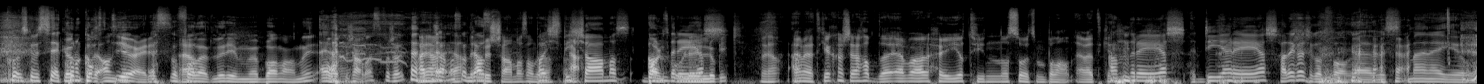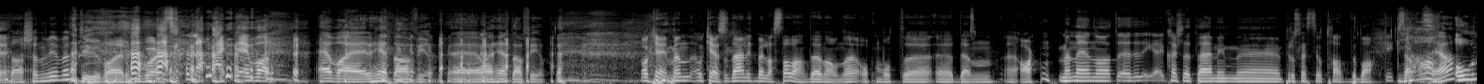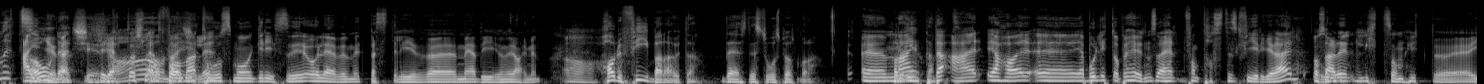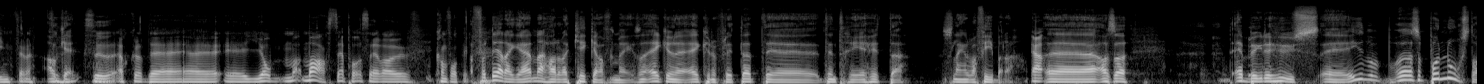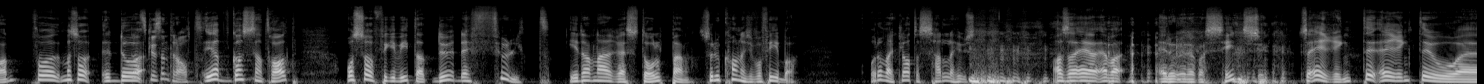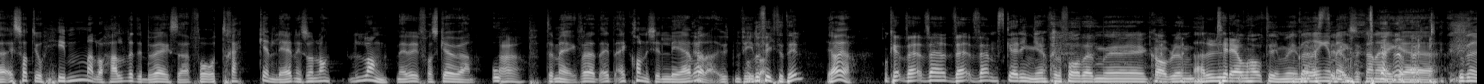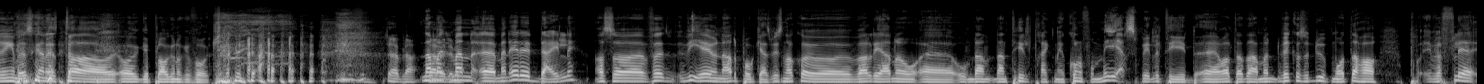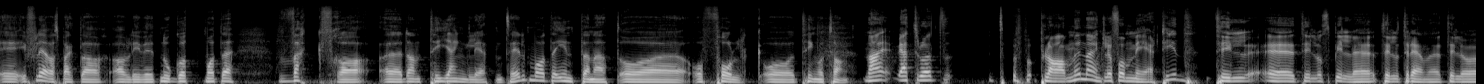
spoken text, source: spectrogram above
skal vi se hvordan kan vi godt angripe gjøres å få det til å rime med bananer Ja. og pysjamas. for så vidt. Ja. Andreas. Pysjamas Andreas. Pyjamas Andreas. Barneskolelogikk. Ja. Jeg vet ikke, kanskje jeg hadde Jeg var høy og tynn og så ut som en banan. Jeg vet ikke. Andreas Diareas hadde jeg kanskje gått for. eh, Hvis, men jeg jo Da skjønner vi hvem du var. Nei, jeg var, jeg var en helt annen fyr. Jeg var en helt annen fyr. Ok, men ok, Så det er litt belasta, da, det navnet, opp mot eh, den eh, arten. Men eh, nå, at, eh, kanskje dette er min eh, prosess i å ta det tilbake. ikke sant? Ja. Own it! Own Eie det. that shit. Rett og slett Ja, få meg deilig. to små griser og leve mitt beste liv eh, med de under armen. Har du fiber der ute? Det er det store spørsmålet. Eh, du nei, det er Jeg, har, uh, jeg bor litt oppe i høyden, så det er helt fantastisk 4G der. Og så er det litt sånn hytteinternett. Okay. Så akkurat det uh, jobb, maser jeg på å se hva vi kan få til. For det der greiene hadde vært kickeren for meg. Så jeg, kunne, jeg kunne flytte til, til en trehytte så lenge det var fiber der. Ja. Eh, altså Jeg bygde hus i, altså på Nordstrand. For, men så, da, Ganske sentralt. ja, ganske sentralt. Og så fikk jeg vite at du, det er fullt i den der stolpen, så du kan ikke få fiber. Og da var jeg klar til å selge huset. altså, jeg, jeg var Er dere, er sinnssyke? Så jeg ringte, jeg ringte jo eh, Jeg satte jo himmel og helvete i bevegelse for å trekke en ledning sånn langt, langt nede fra skauen opp Ja, ja. til meg. For jeg, jeg kan ikke leve Ja. der uten fiber. Og du fikk det til? Ja, ja. Ok, hve- hve- hve- Hvem skal jeg ringe for å få den eh, kabelen du- tre og en halv time Du inn kan i ringe meg, så kan jeg eh, Du kan ringe meg, så kan jeg ta og, og plage noen folk. Det er bra. Nei, men, men, eh, men er det deilig? Altså, for vi er jo nerdepodcast. Vi snakker jo veldig gjerne om den, den tiltrekningen. Hvordan få mer spilletid og alt dette der. Men det virker som du på en måte har i flere, i flere aspekter av livet ditt nå gått på en måte vekk fra uh, den tilgjengeligheten til på en måte internett og, og folk og ting og tang. Nei, jeg tror at planen min er egentlig å få mer tid til, uh, til å spille, til å trene, til å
